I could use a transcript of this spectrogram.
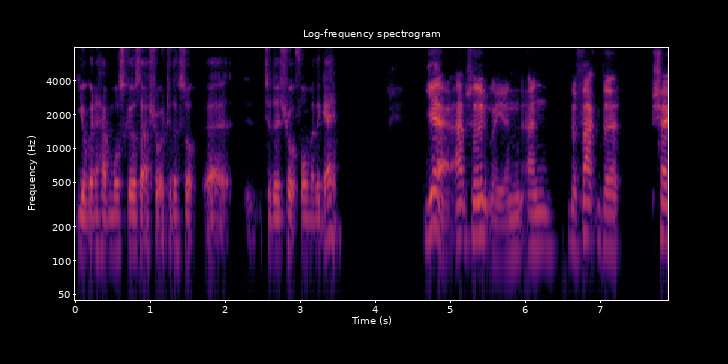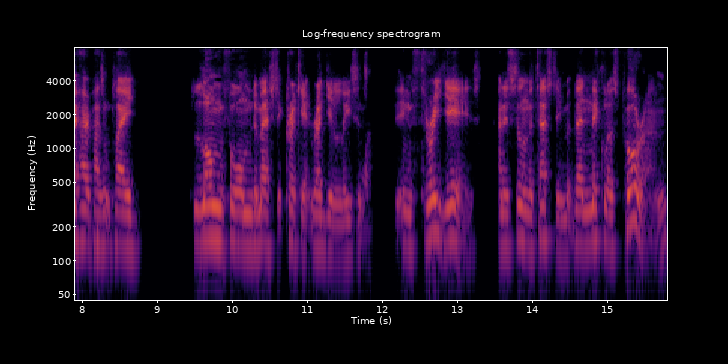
you're going to have more skills that are shorter to the uh, to the short form of the game. Yeah, absolutely. And and the fact that Shai Hope hasn't played long form domestic cricket regularly since in three years and is still in the test team, but then Nicholas Pooran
